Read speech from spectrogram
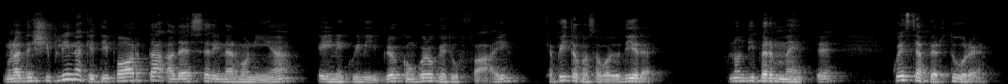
Una disciplina che ti porta ad essere in armonia e in equilibrio con quello che tu fai. Capito cosa voglio dire? non ti permette queste aperture.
